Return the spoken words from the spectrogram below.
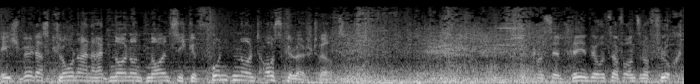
Ich will, dass Kloneinheit 99 gefunden und ausgelöscht wird. Konzentrieren wir uns auf unsere Flucht.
